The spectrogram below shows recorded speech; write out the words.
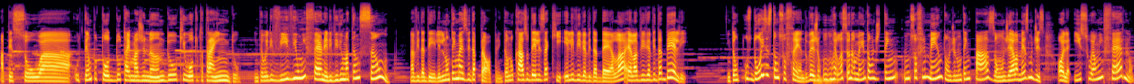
a pessoa o tempo todo tá imaginando que o outro tá traindo. Então ele vive um inferno, ele vive uma tensão na vida dele. Ele não tem mais vida própria. Então no caso deles aqui, ele vive a vida dela, ela vive a vida dele. Então os dois estão sofrendo. Vejam, um relacionamento onde tem um sofrimento, onde não tem paz, onde ela mesma diz: "Olha, isso é um inferno".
